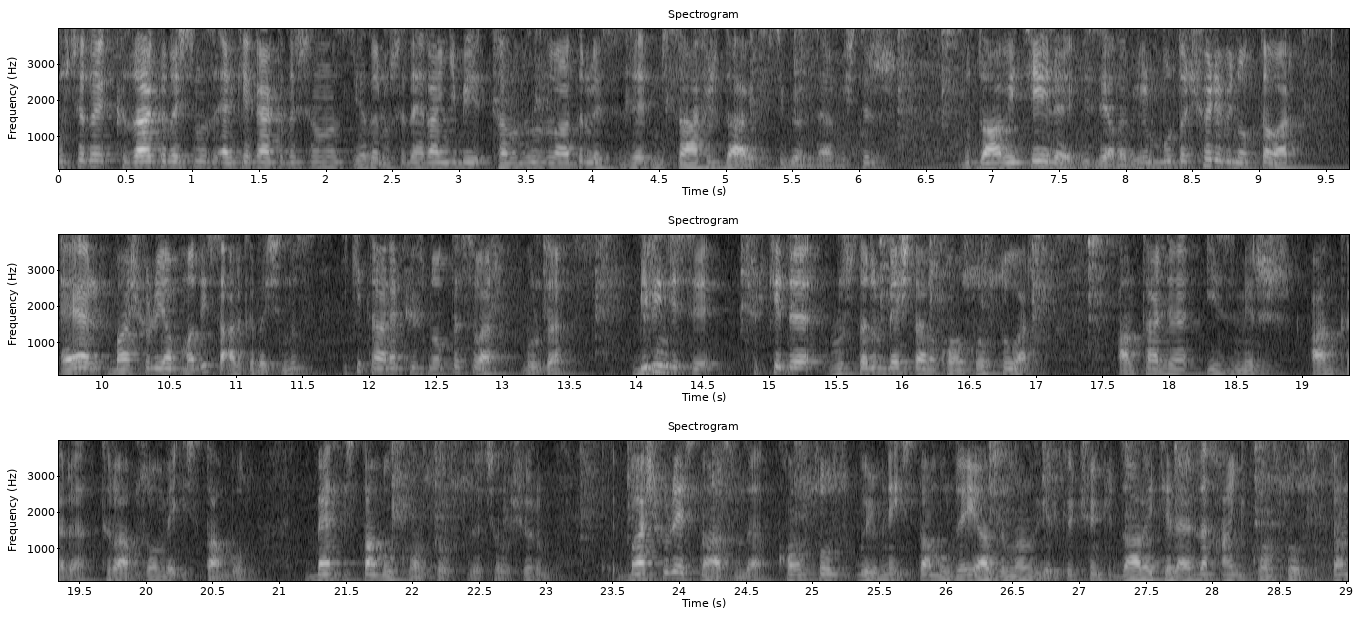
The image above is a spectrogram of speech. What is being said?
Rusya'da kız arkadaşınız, erkek arkadaşınız ya da Rusya'da herhangi bir tanıdığınız vardır ve size misafir davetisi göndermiştir. Bu davetiye ile vize alabilirim. Burada şöyle bir nokta var. Eğer başvuru yapmadıysa arkadaşınız iki tane püf noktası var burada. Birincisi Türkiye'de Rusların 5 tane konsolosluğu var. Antalya, İzmir, Ankara, Trabzon ve İstanbul. Ben İstanbul konsolosluğuyla çalışıyorum. Başvuru esnasında konsolosluk bölümüne İstanbul diye yazdırmanız gerekiyor. Çünkü davetiyelerde hangi konsolosluktan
